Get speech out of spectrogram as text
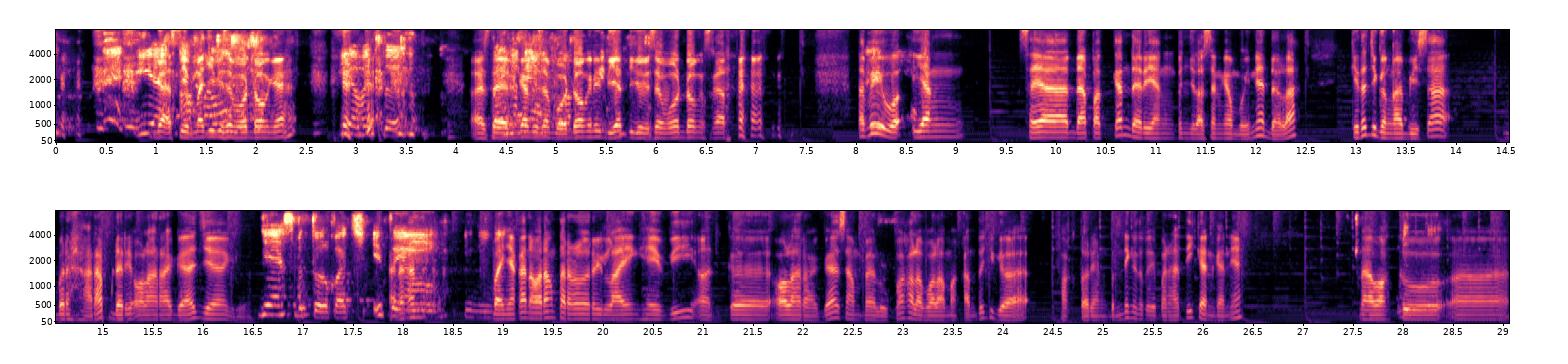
iya. Gak sim aja bisa bodong ya? iya betul. Astaga, nggak bisa bodong ini diet juga bisa bodong sekarang. Tapi yang saya dapatkan dari yang penjelasan kamu ini adalah kita juga nggak bisa berharap dari olahraga aja gitu. Yes, betul coach. Itu Karena yang kan ini. Banyak kan orang terlalu relying heavy uh, ke olahraga sampai lupa kalau pola makan itu juga faktor yang penting untuk diperhatikan kan ya. Nah, waktu uh,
